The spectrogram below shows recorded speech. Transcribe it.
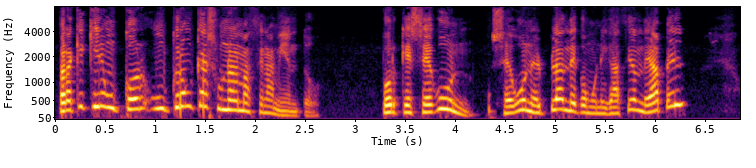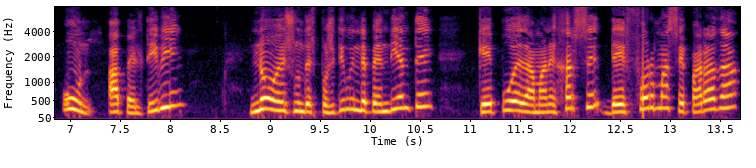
¿Para qué quiere un, un Chromecast un almacenamiento? Porque según, según el plan de comunicación de Apple, un Apple TV no es un dispositivo independiente que pueda manejarse de forma separada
